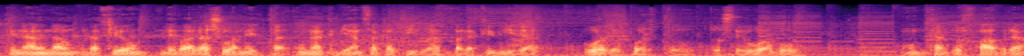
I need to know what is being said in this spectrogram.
que na inauguración levara a súa neta unha crianza cativa para que vira o aeroporto do seu avó. Un Carlos Fabra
